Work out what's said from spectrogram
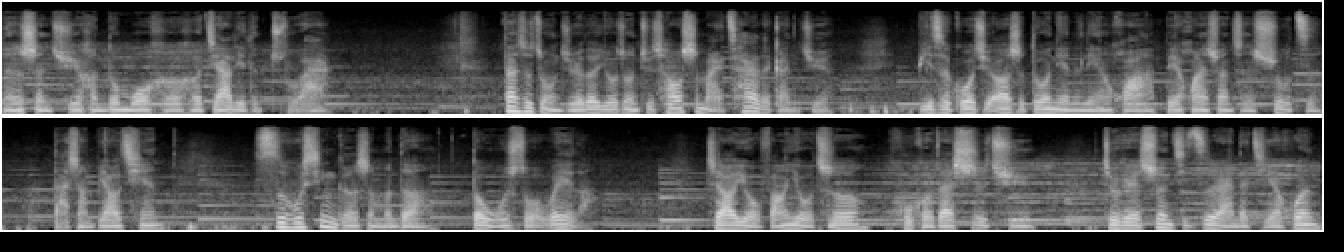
能省去很多磨合和家里的阻碍。但是总觉得有种去超市买菜的感觉，彼此过去二十多年的年华被换算成数字，打上标签，似乎性格什么的都无所谓了。只要有房有车，户口在市区，就可以顺其自然的结婚。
